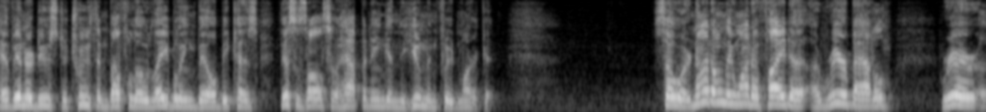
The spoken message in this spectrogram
have introduced a truth in buffalo labeling bill because this is also happening in the human food market. So we not only want to fight a, a rear battle, rear uh,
